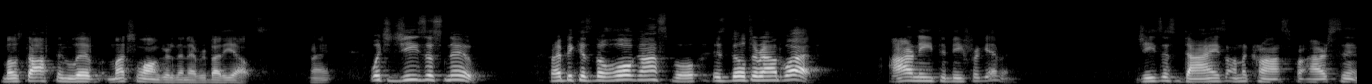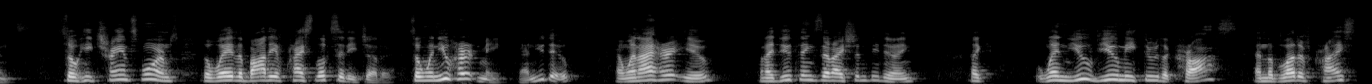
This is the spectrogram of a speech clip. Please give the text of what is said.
most often live much longer than everybody else, right? Which Jesus knew, right? Because the whole gospel is built around what? Our need to be forgiven. Jesus dies on the cross for our sins. So he transforms the way the body of Christ looks at each other. So when you hurt me, and you do, and when I hurt you, when I do things that I shouldn't be doing, like when you view me through the cross and the blood of Christ,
